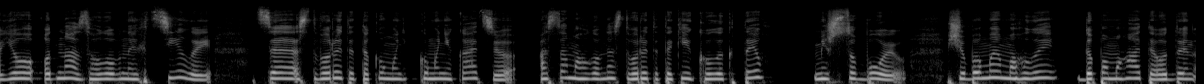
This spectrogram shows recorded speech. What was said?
його одна з головних цілей це створити таку комунікацію, а саме головне створити такий колектив між собою, щоб ми могли допомагати один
